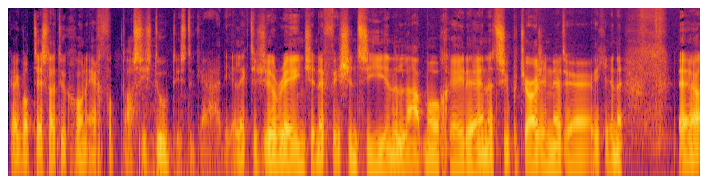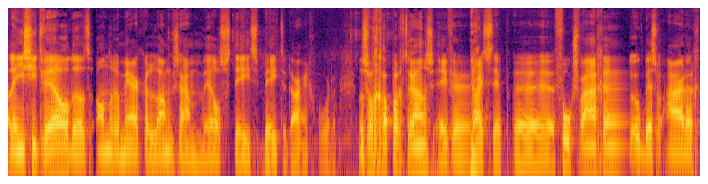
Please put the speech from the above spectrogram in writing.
Kijk, wat Tesla natuurlijk gewoon echt fantastisch doet, is natuurlijk ja, die elektrische range en efficiency en de laadmogelijkheden en het supercharging netwerk. Weet je. En, eh, alleen je ziet wel dat andere merken langzaam wel steeds beter daarin geworden. Dat is wel grappig trouwens. Even Ja. sidestep. Eh, Volkswagen, ook best wel aardig.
